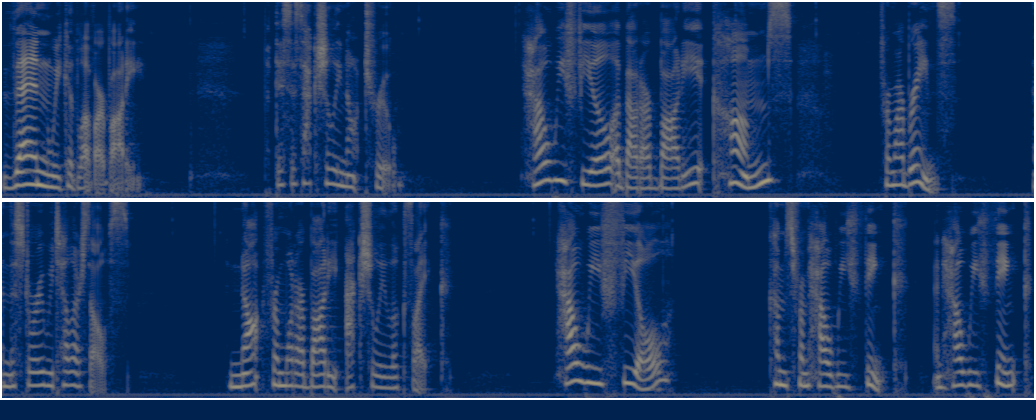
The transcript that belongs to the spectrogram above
then we could love our body. But this is actually not true. How we feel about our body comes from our brains and the story we tell ourselves, not from what our body actually looks like. How we feel comes from how we think, and how we think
